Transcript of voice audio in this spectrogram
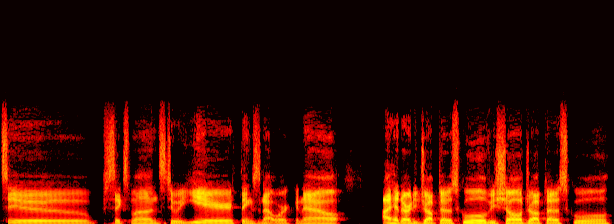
to six months to a year, things not working out. I had already dropped out of school. Vishal dropped out of school.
